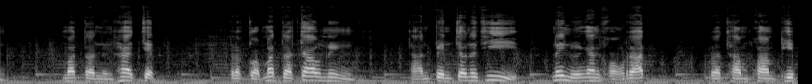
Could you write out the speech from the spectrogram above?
151 มาตรา 157 ประกอบมาตรา 91 ฐานเป็นเจ้าหน้าที่ในหน่วยงานของรัฐ กระทำความผิด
